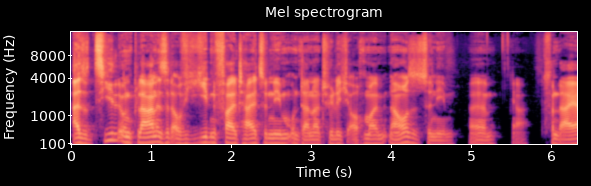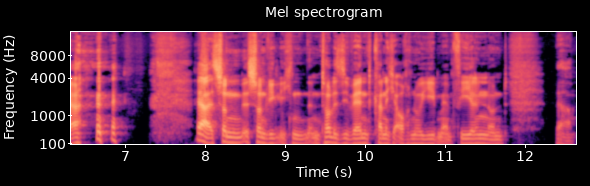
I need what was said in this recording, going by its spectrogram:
also Ziel und Plan ist es auf jeden Fall teilzunehmen und dann natürlich auch mal mit nach Hause zu nehmen. Ähm, ja, von daher, ja, ist schon, ist schon wirklich ein, ein, tolles Event, kann ich auch nur jedem empfehlen und ja,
